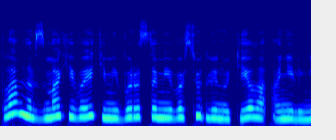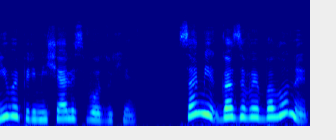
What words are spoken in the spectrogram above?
Плавно взмахивая этими выростами во всю длину тела, они лениво перемещались в воздухе. Сами газовые баллоны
